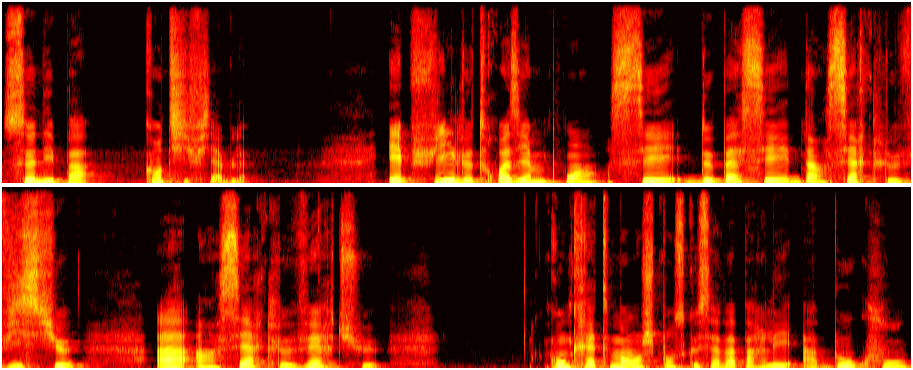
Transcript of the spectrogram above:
ce n'est pas quantifiable. Et puis, le troisième point, c'est de passer d'un cercle vicieux à un cercle vertueux. Concrètement, je pense que ça va parler à beaucoup.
